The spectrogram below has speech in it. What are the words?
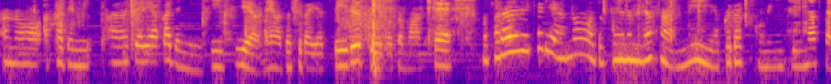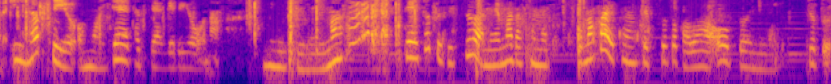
あの、アカデミー、パラキャリアカデミー DCA をね、私がやっているっていうこともあって、パラレルキャリアの女性の皆さんに役立つコミュニティになったらいいなっていう思いで立ち上げるようなコミュニティになります。で、ちょっと実はね、まだその細かいコンセプトとかはオープンにちょっと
